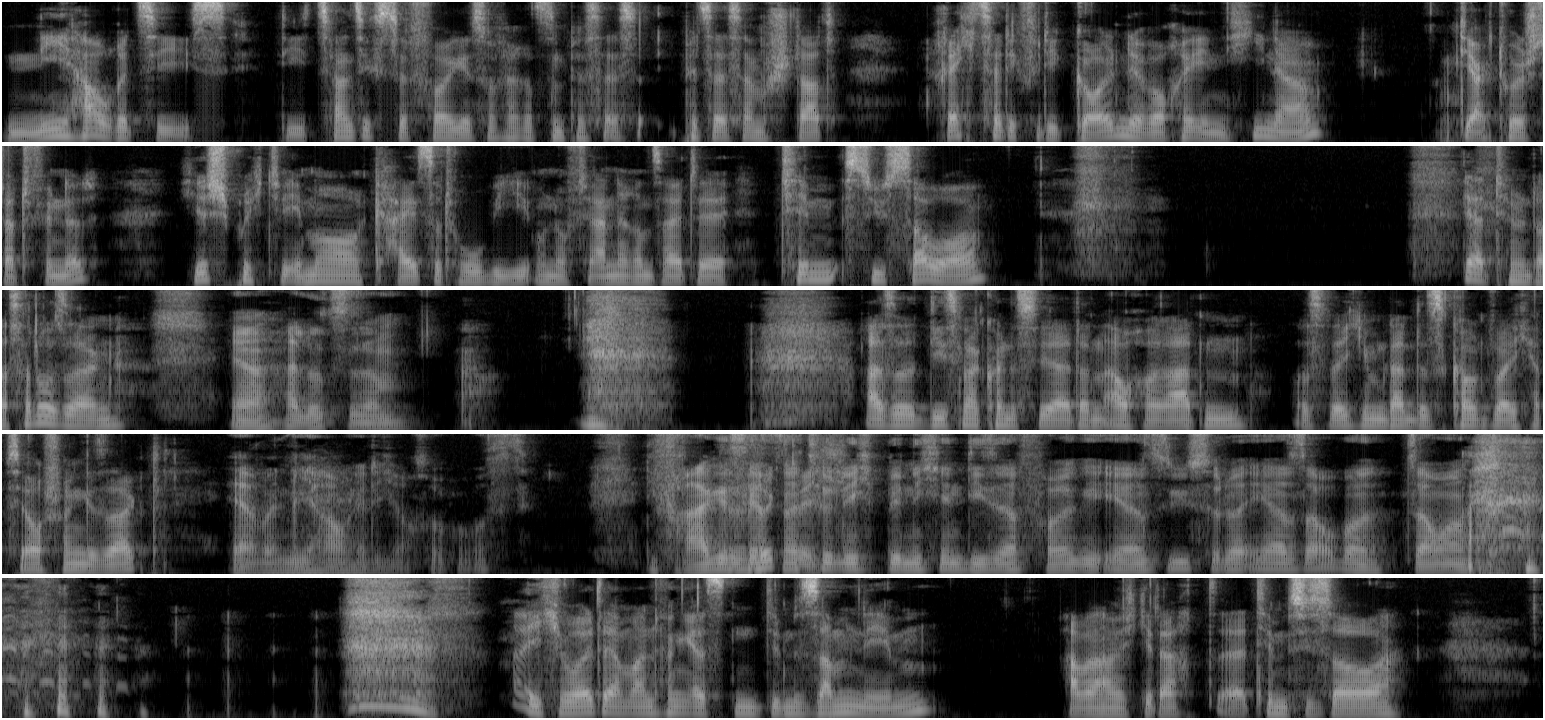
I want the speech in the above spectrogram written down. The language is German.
Ni hao Ritzis. Die 20. Folge Sofaritzen Pizza ist, am Start. Rechtzeitig für die goldene Woche in China, die aktuell stattfindet. Hier spricht wie immer Kaiser Tobi und auf der anderen Seite Tim Süßsauer. Ja, Tim, du darfst Hallo sagen. Ja, hallo zusammen. Also diesmal konntest du ja dann auch erraten, aus welchem Land es kommt, weil ich habe es ja auch schon gesagt. Ja, aber Nihao hätte ich auch so gewusst. Die Frage ist Wirklich? jetzt natürlich, bin ich in dieser Folge eher süß oder eher sauber, sauer? ich wollte am Anfang erst einen Dim Sum nehmen, aber dann habe ich gedacht, äh, Tim Süßsauer,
